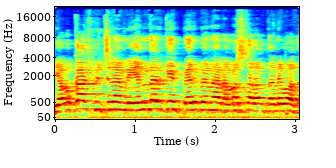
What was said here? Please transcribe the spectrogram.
ఈ అవకాశం ఇచ్చిన మీ అందరికీ పేరు పైన నమస్కారాలు ధన్యవాదాలు.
